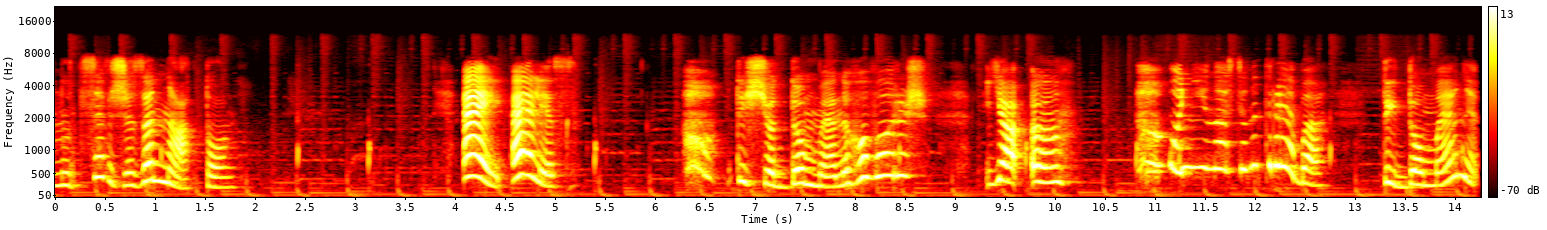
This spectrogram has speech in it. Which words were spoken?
Ну це вже занадто. Ей, Еліс! Ти що до мене говориш? Я. Е... О, ні, Настя, не треба. Ти до мене?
